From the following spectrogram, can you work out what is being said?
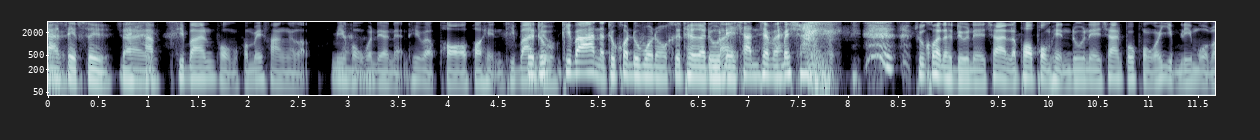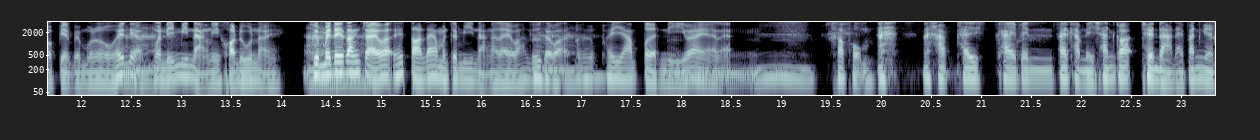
การเออเสพสื่อใช่นะครับที่บ้านผมเขาไม่ฟังกันหรอกมีอ่าผมคนเดียวเนี่ยที่แบบพอพอเห็นที่บ้านคือทุกดูที่บ้านอะทุกคนดูโมโนคือเธอดูไม่เนชั่นใช่ไหมไม่ใช่ ทุกคนอะดูเนชั่นแล้วพอผมเห็นดูเนชั่นปุ๊บผมก็หยิบรีโมทมาเปลี่ยนเป็นโมโนเฮ้ยเนี่ยอ่าวันนี้มีหนังนี้ขอดูหน่อยอ่า คือไม่ได้ตั้งใจว่าเฮ้ยตอนแรกมันจะมีหนังอะไรวะรู้แต่ว่าอ่าเออพยายามเปิดหนีไปอะไรอืมครับผมอะนะครับใครใครเป็นแฟนคลับเนชั่นก็เชิญด่าในปั้นเงิน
